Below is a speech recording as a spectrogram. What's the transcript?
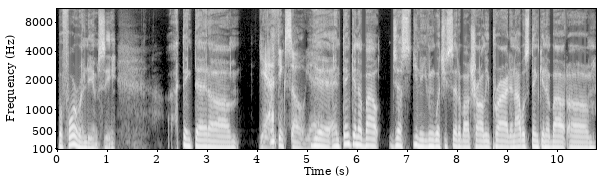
before Run DMC. I think that. Um, yeah, I think so. Yeah, yeah, and thinking about just you know even what you said about Charley Pride, and I was thinking about um,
